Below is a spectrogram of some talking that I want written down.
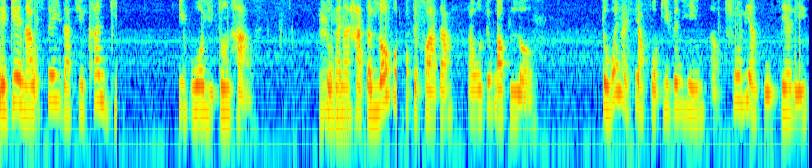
Again, I would say that you can't give, give what you don't have. So when I had the love of the Father, I was able to love. So when I say I've forgiven him, I've truly and sincerely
